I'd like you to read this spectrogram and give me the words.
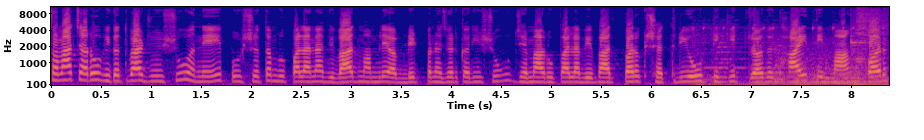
સમાચારો વિગતવાર જોઈશું અને પુરુષોત્તમ રૂપાલાના વિવાદ મામલે અપડેટ પર નજર કરીશું. જેમાં રૂપાલા વિવાદ પર ક્ષત્રિયો ટિકિટ રદ થાય તે માંગ પર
